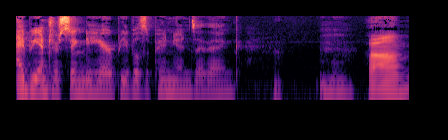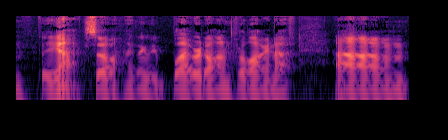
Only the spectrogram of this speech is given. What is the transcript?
I'd be interesting to hear people's opinions. I think. Um, but yeah, so I think we blabbered on for long enough. Um,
